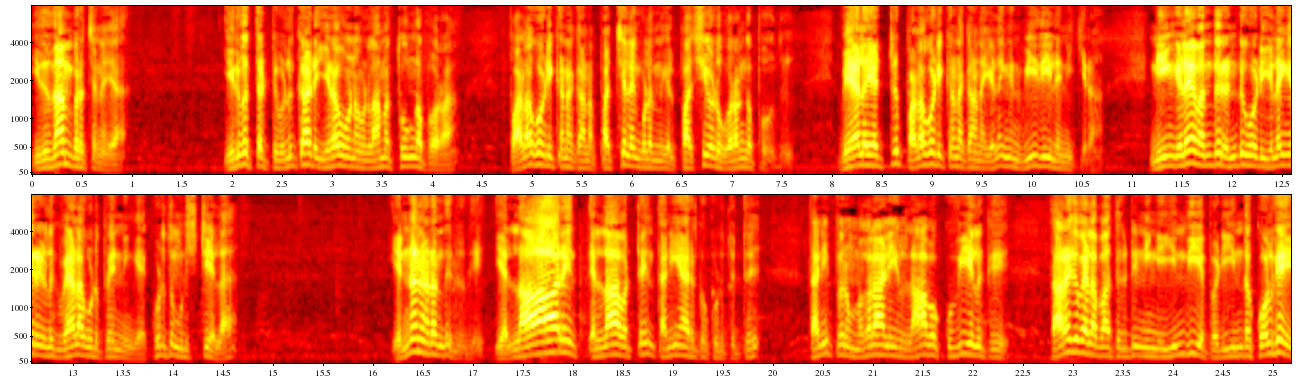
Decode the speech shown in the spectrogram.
இதுதான் பிரச்சனையா? இருபத்தெட்டு விழுக்காடு இரவு உணவு இல்லாமல் தூங்க போகிறான் பல கோடிக்கணக்கான பச்சிலை குழந்தைகள் பசியோடு உறங்க போகுது. வேலையற்று பல கோடிக்கணக்கான இளைஞன் வீதியில் நிற்கிறான் நீங்களே வந்து ரெண்டு கோடி இளைஞர்களுக்கு வேலை கொடுப்பேன் நீங்கள் கொடுத்து இல்லை என்ன நடந்துட்டு இருக்கு எல்லாரையும் எல்லாவற்றையும் தனியாருக்கு கொடுத்துட்டு தனிப்பெரும் முதலாளியின் லாப குவியலுக்கு தரகு வேலை பார்த்துக்கிட்டு நீங்கள் இந்திய படி இந்த கொள்கையை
